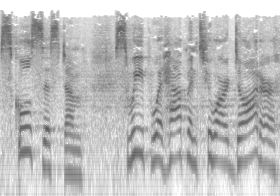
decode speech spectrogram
school system sweep what happened to our daughter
